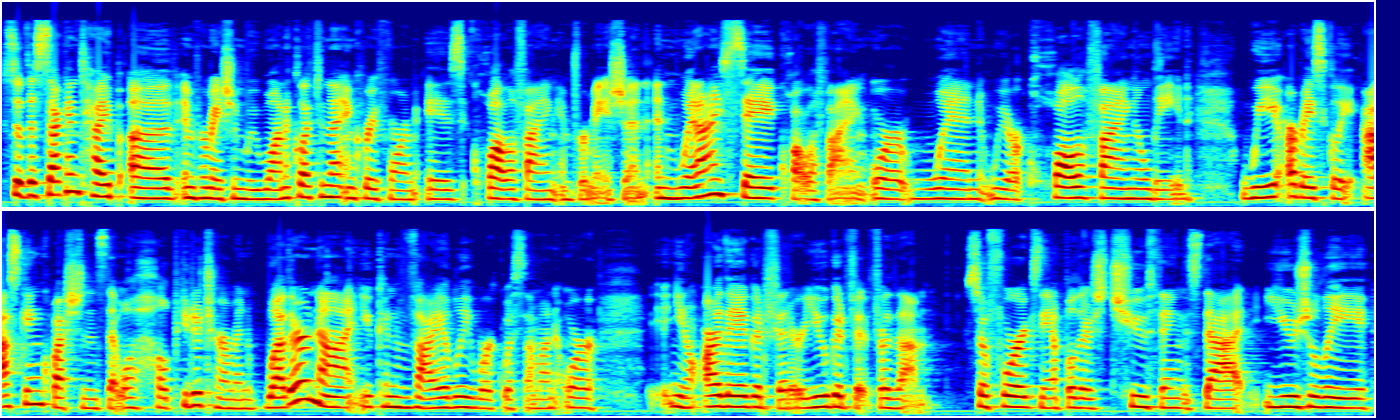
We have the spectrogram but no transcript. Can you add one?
So, the second type of information we want to collect in that inquiry form is qualifying information. And when I say qualifying or when we are qualifying a lead, we are basically asking questions that will help you determine whether or not you can viably work with someone or, you know, are they a good fit? Or are you a good fit for them? So, for example, there's two things that usually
